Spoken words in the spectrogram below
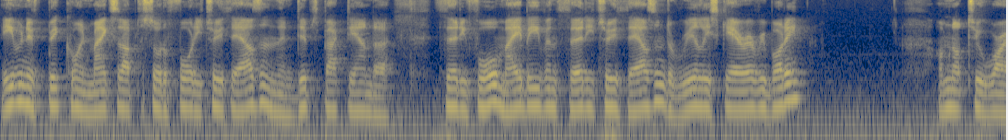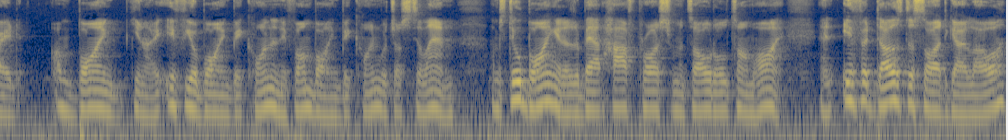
Even if Bitcoin makes it up to sort of 42,000 and then dips back down to 34, maybe even 32,000 to really scare everybody, I'm not too worried. I'm buying, you know, if you're buying Bitcoin and if I'm buying Bitcoin, which I still am, I'm still buying it at about half price from its old all time high. And if it does decide to go lower,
